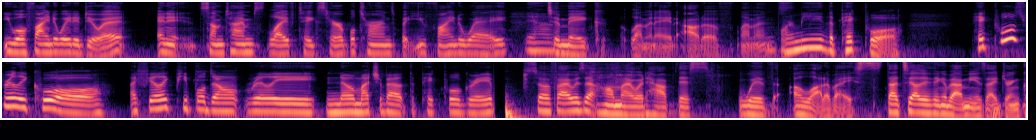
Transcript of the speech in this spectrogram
you will find a way to do it and it sometimes life takes terrible turns but you find a way Yeah. to make lemonade out of lemons Or me, the Picpoul. Pig pool's really cool. I feel like people don't really know much about the Picpoul grape. So if I was at home, I would have this with a lot of ice. That's the other thing about me is I drink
